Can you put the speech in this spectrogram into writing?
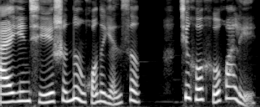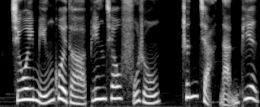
还因其是嫩黄的颜色，竟和荷花里。极为名贵的冰娇芙蓉，真假难辨。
